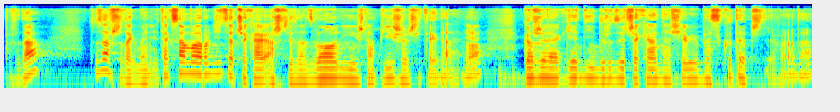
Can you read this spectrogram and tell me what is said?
Prawda? To zawsze tak będzie. Tak samo rodzice czekają, aż ty zadzwonisz, napiszesz i tak dalej, nie? Gorzej jak jedni i drudzy czekają na siebie bezskutecznie, prawda?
